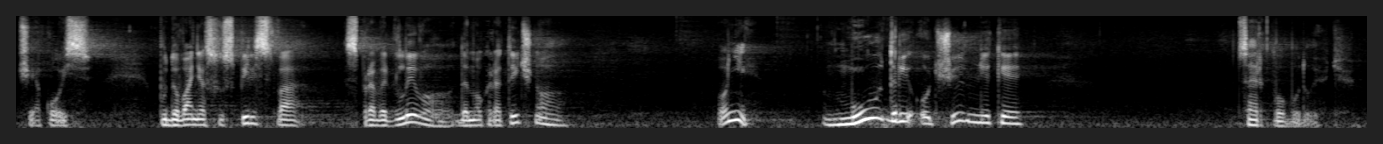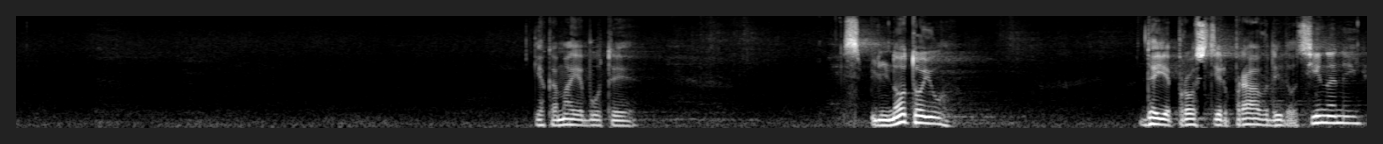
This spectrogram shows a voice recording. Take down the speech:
чи якогось будування суспільства справедливого, демократичного. О, ні. Мудрі очільники церкву будують. Яка має бути спільнотою, де є простір правди доцінений,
